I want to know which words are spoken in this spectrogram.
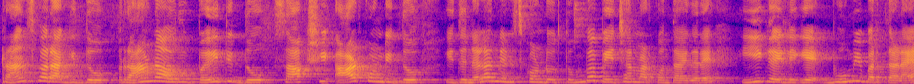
ಟ್ರಾನ್ಸ್ಫರ್ ಆಗಿದ್ದು, ರಾಣ ಅವರು ಬೈತಿದ್ದು, ಸಾಕ್ಷಿ ಆಡ್ಕೊಂಡಿದ್ದು, ಇದನ್ನೆಲ್ಲ ನೆನೆಸ್ಕೊಂಡು ತುಂಬ ಬೇಜಾರು ಮಾಡ್ಕೊತಾ ಇದ್ದಾರೆ ಈಗ ಇಲ್ಲಿಗೆ ಭೂಮಿ ಬರ್ತಾಳೆ.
